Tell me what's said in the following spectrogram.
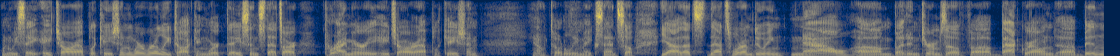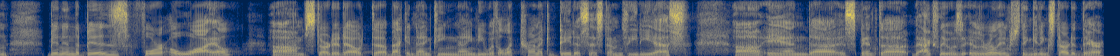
when we say HR application, we're really talking Workday, since that's our primary HR application. You know, totally makes sense. So, yeah, that's that's what I'm doing now. Um, but in terms of uh, background, uh, been been in the biz for a while. Um, started out uh, back in 1990 with Electronic Data Systems (EDS), uh, and uh, spent. Uh, actually, it was it was really interesting getting started there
